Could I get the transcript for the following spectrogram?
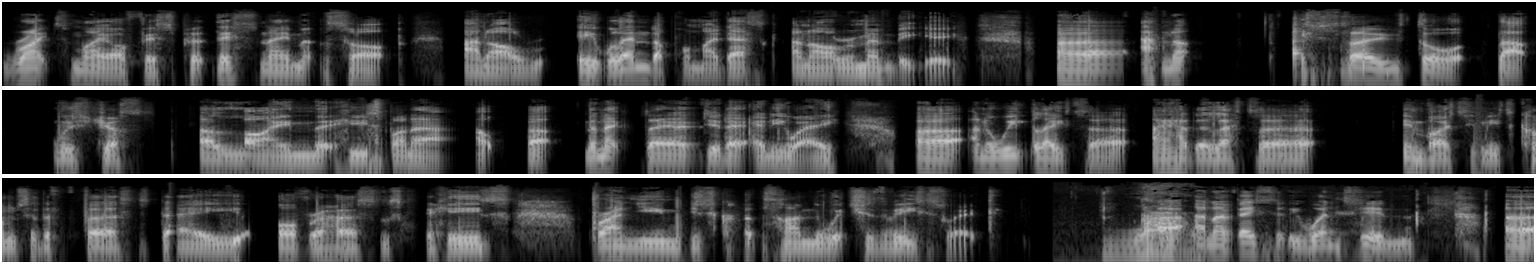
"Write to my office, put this name at the top, and I'll it will end up on my desk, and I'll remember you." Uh, and I so thought that was just a line that he spun out. But the next day, I did it anyway. Uh, and a week later, I had a letter inviting me to come to the first day of rehearsals for his brand new musical at the time, The Witches of Eastwick. Wow. Uh, and I basically went in uh,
